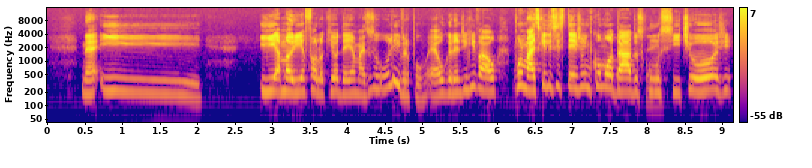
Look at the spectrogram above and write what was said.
Né? E. E a maioria falou que odeia mais o Liverpool, é o grande rival. Por mais que eles estejam incomodados Sim. com o City hoje.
